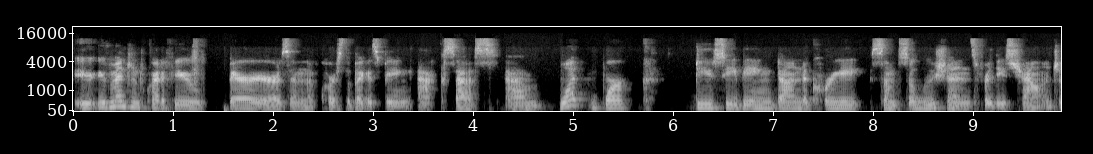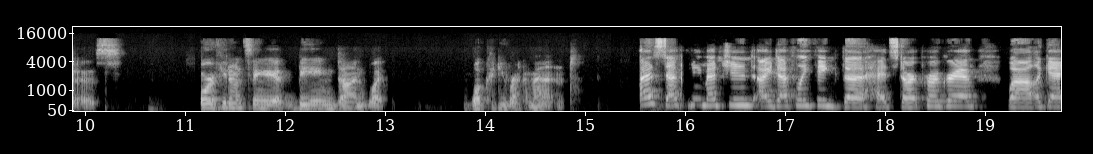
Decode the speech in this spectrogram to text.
you've mentioned quite a few barriers, and of course, the biggest being access. Um, what work do you see being done to create some solutions for these challenges? Or if you don't see it being done what what could you recommend as Stephanie mentioned, I definitely think the Head Start program, while again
